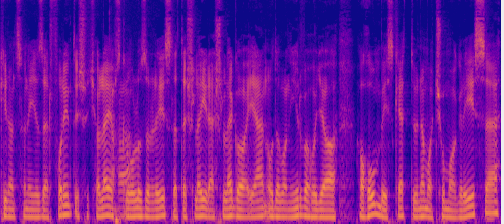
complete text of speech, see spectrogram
94 ezer forint, és hogyha lejjebb scrollozol a részletes leírás legalján, oda van írva, hogy a, a Homebase 2 nem a csomag része,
